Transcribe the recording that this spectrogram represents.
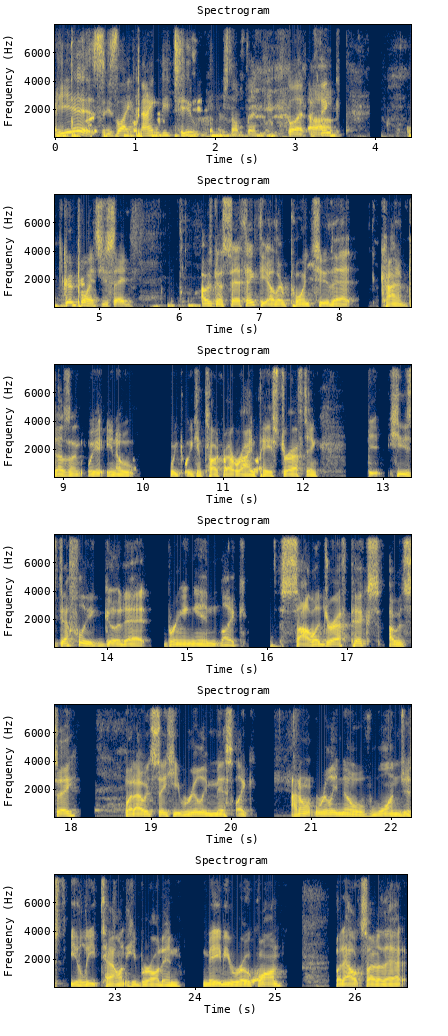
he is. He's like 92 or something. But um, I think- good points you said. I was going to say, I think the other point too that kind of doesn't, we you know, we we can talk about Ryan Pace drafting. He's definitely good at bringing in like solid draft picks. I would say, but I would say he really missed like I don't really know of one just elite talent he brought in. Maybe Roquan, but outside of that,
